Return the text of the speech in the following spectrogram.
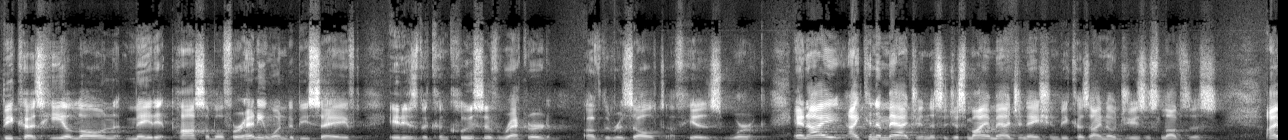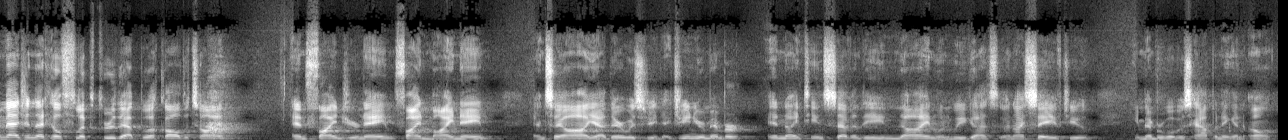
because he alone made it possible for anyone to be saved. It is the conclusive record of the result of his work. And I, I can imagine, this is just my imagination because I know Jesus loves us. I imagine that he'll flip through that book all the time and find your name, find my name, and say, oh, yeah, there was Gene. Gene, you remember in 1979 when we got, when I saved you? You remember what was happening? And oh,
